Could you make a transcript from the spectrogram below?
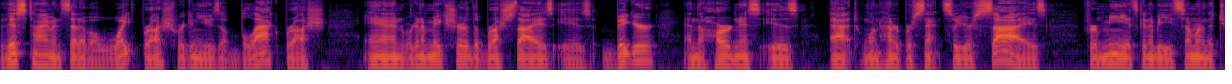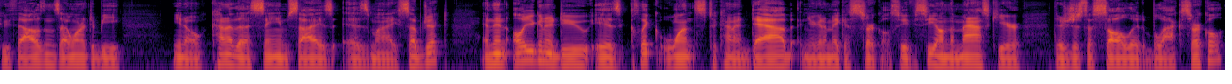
This time, instead of a white brush, we're gonna use a black brush and we're gonna make sure the brush size is bigger and the hardness is at 100%. So your size, for me, it's gonna be somewhere in the 2000s. I want it to be, you know, kind of the same size as my subject. And then all you're gonna do is click once to kind of dab and you're gonna make a circle. So if you see on the mask here, there's just a solid black circle.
